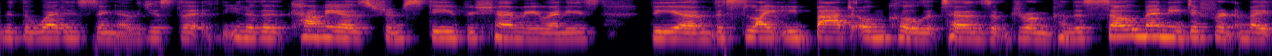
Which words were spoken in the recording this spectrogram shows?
with the Wedding Singer, just the you know the cameos from Steve Buscemi when he's the um, the slightly bad uncle that turns up drunk, and there's so many different. About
